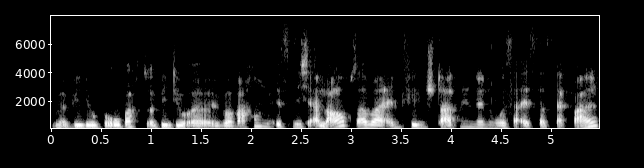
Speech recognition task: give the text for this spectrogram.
Videobeobachtung, Videoüberwachung ist nicht erlaubt, aber in vielen Staaten in den USA ist das der Fall.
